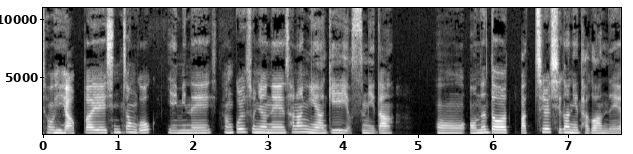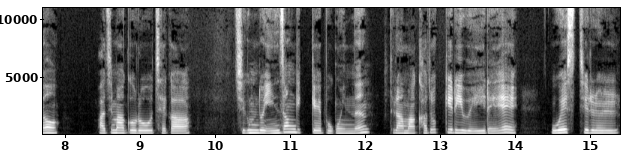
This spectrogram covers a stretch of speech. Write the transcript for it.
저희 아빠의 신청곡 예민의 산골소년의 사랑 이야기였습니다. 어, 어느덧 마칠 시간이 다가왔네요. 마지막으로 제가 지금도 인상 깊게 보고 있는 드라마 가족끼리 왜 이래의 OST를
